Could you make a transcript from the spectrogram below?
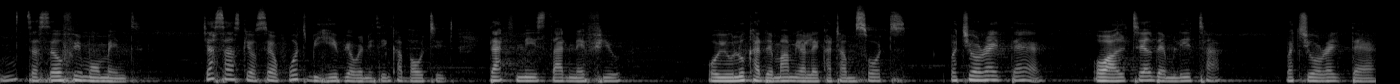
Hmm? It's a selfie moment. Just ask yourself what behavior, when you think about it, that niece, that nephew, or you look at the mom, you're like, at I'm sort, but you're right there. Or I'll tell them later, but you're right there.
